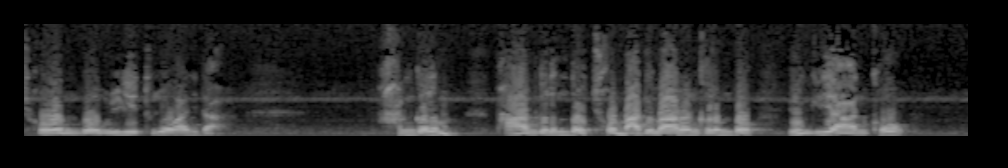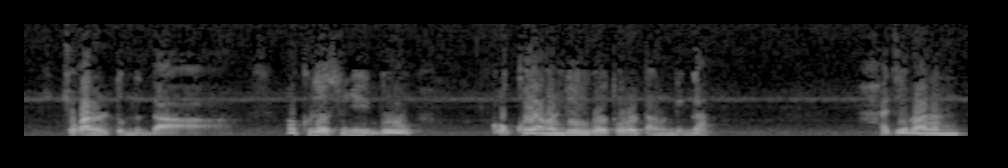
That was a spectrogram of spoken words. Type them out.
천보불리 투정 아니다. 한 걸음, 반 걸음도, 초, 마디많은 걸음도 연기지 않고 조간을 뚫는다. 어, 그랬으니, 뭐, 꼭 고향을 여의고 도를 닦는 건가? 하지만은,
